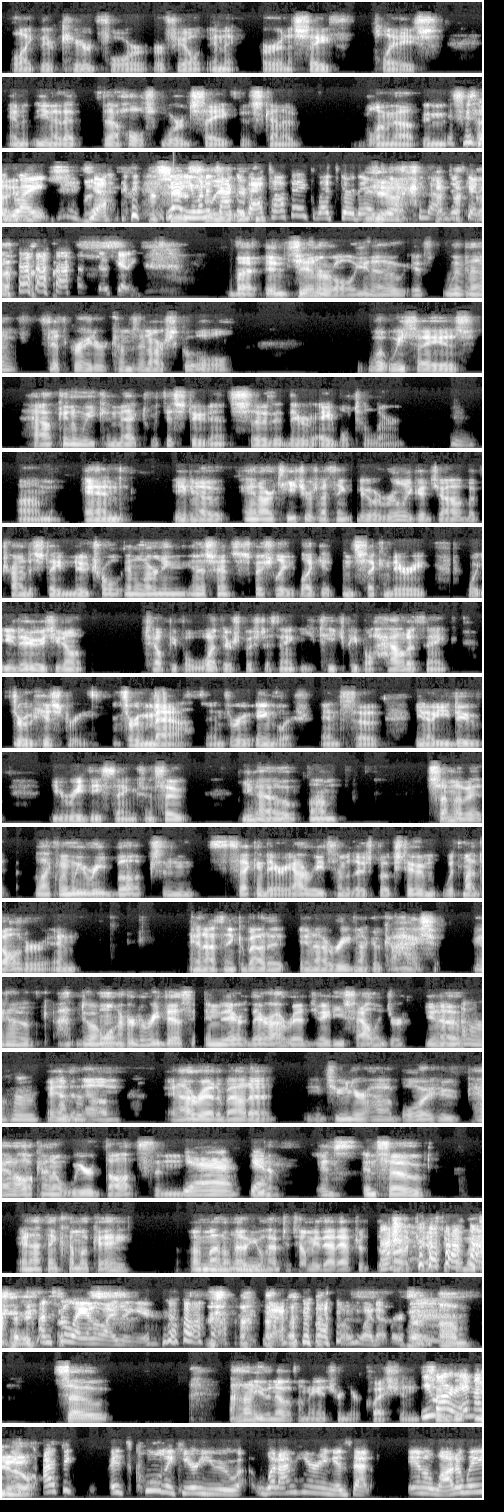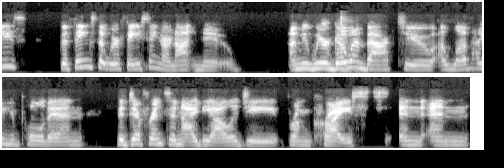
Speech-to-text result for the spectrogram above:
like they're cared for or feel in a, or in a safe place, and you know that that whole word "safe" is kind of blown up in society. right. But, but, yeah. But yeah. You want to tackle that topic? Let's go there. Yeah. no, I'm just kidding. just kidding but in general, you know, if when a fifth grader comes in our school, what we say is, how can we connect with the students so that they're able to learn? Mm. Um, and you know, and our teachers, I think, do a really good job of trying to stay neutral in learning, in a sense, especially like it, in secondary. What you do is you don't tell people what they're supposed to think. You teach people how to think through mm. history, through math, and through English. And so, you know, you do you read these things, and so, you know, um, some of it, like when we read books in secondary, I read some of those books too with my daughter, and and I think about it, and I read, and I go, gosh, you know, do I want her to read this? And there, there, I read J.D. Salinger, you know, uh-huh, and uh-huh. um, and I read about a junior high boy who had all kind of weird thoughts and yeah, yeah, you know, and and so, and I think I'm okay. Um, mm-hmm. I don't know. You'll mm-hmm. have to tell me that after the podcast if I'm okay. I'm still analyzing you. whatever. But, um, so I don't even know if I'm answering your question. You so, are, and I think, know, I think it's cool to hear you. What I'm hearing is that in a lot of ways, the things that we're facing are not new. I mean, we're going back to I love how you pulled in the difference in ideology from Christ and and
